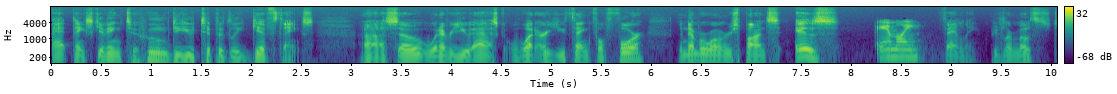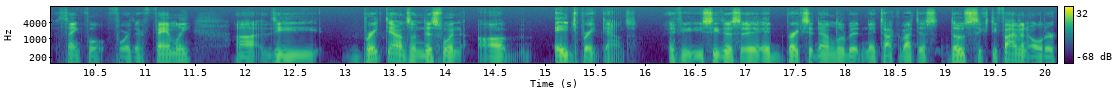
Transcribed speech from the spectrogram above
at Thanksgiving, to whom do you typically give thanks? Uh, so, whenever you ask, what are you thankful for, The number one response is Family. family. People are most thankful for their family. Uh, the breakdowns on this one, uh, age breakdowns. If you, you see this, it, it breaks it down a little bit, and they talk about this. Those 65 and older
